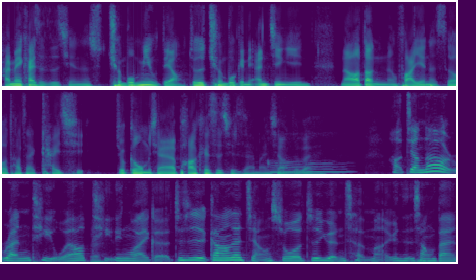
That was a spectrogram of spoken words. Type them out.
还没开始之前全部 mute 掉，就是全部给你按静音，然后到你能发言的时候，它才开启，就跟我们现在的 Podcast 其实还蛮像，对不对？好，讲到软体，我要提另外一个，就是刚刚在讲说，就是远程嘛，远程上班。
